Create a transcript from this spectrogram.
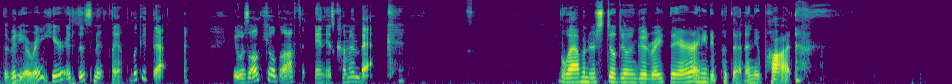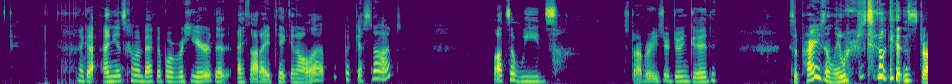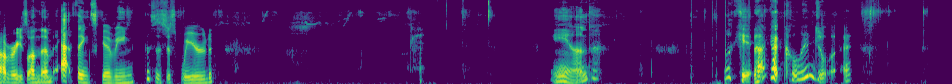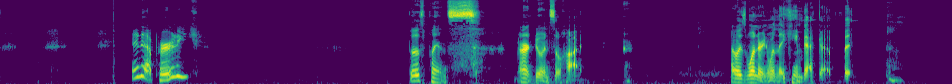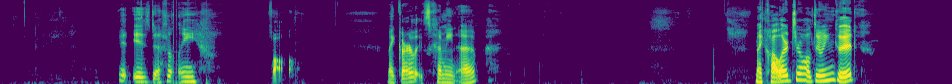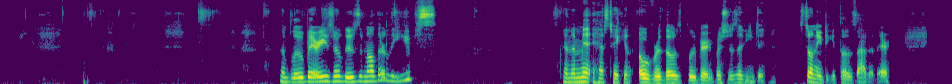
start the video right here at this mint plant. Look at that. It was all killed off and it's coming back. The lavender's still doing good right there. I need to put that in a new pot. I got onions coming back up over here that I thought I had taken all up, but guess not. Lots of weeds. Strawberries are doing good. Surprisingly, we're still getting strawberries on them Thanksgiving. This is just weird. And look it, I got calendula. Isn't that pretty? Those plants aren't doing so hot. I was wondering when they came back up, but it is definitely fall. My garlic's coming up. My collards are all doing good. The blueberries are losing all their leaves. And the mint has taken over those blueberry bushes. I need to still need to get those out of there.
